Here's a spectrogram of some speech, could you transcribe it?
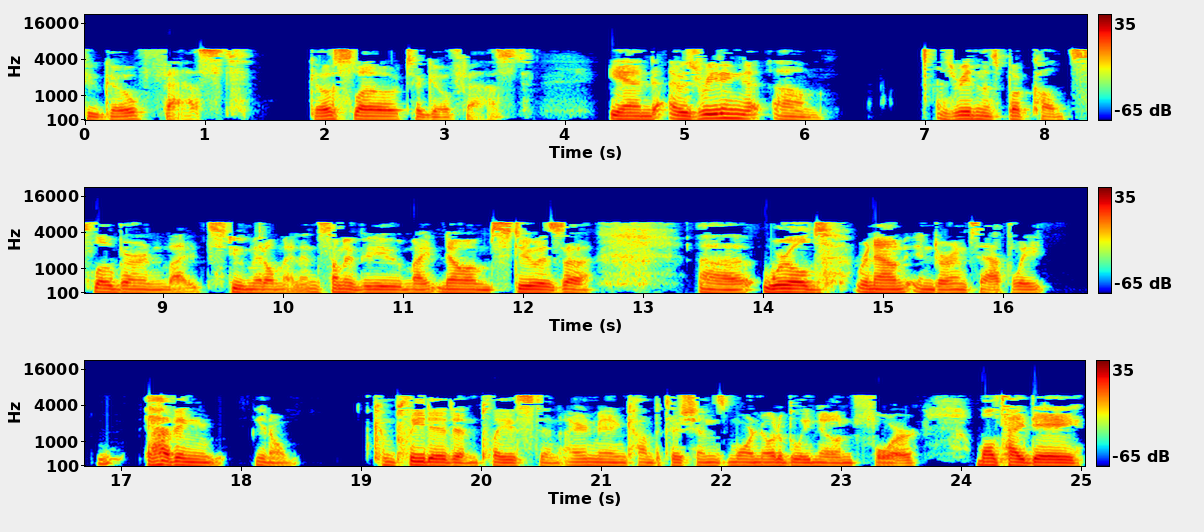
to go fast. Go slow to go fast. And I was reading, um, I was reading this book called Slow Burn by Stu Mittleman, and some of you might know him. Stu is a, a world renowned endurance athlete, having, you know, completed and placed in Ironman competitions, more notably known for multi-day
